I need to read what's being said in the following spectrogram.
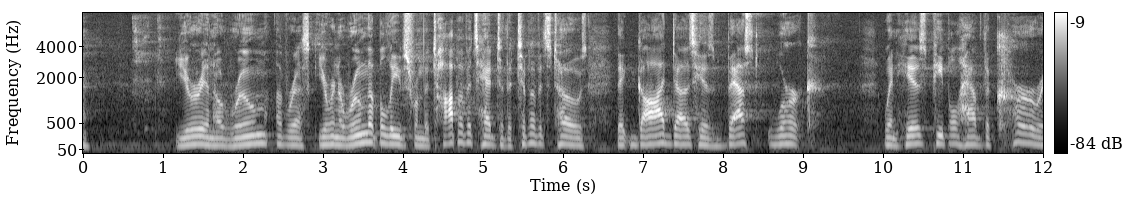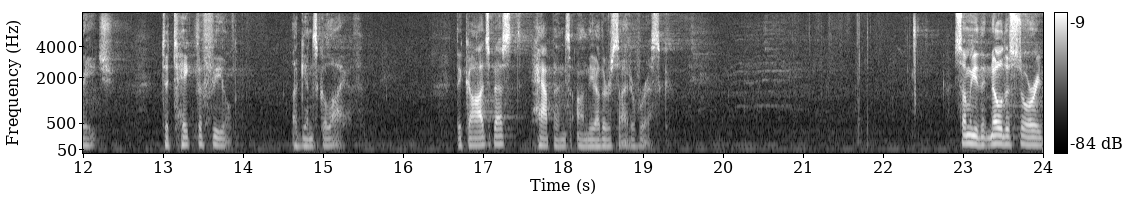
You're in a room of risk. You're in a room that believes from the top of its head to the tip of its toes that God does his best work when his people have the courage to take the field against Goliath. That God's best happens on the other side of risk. Some of you that know the story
